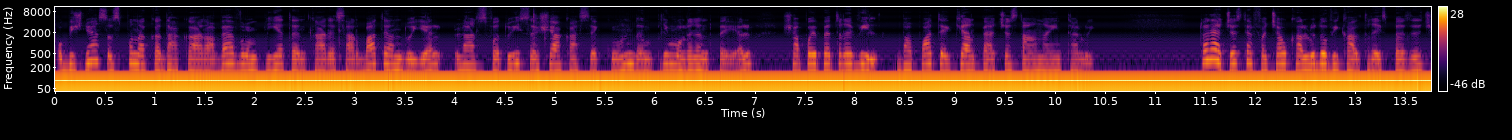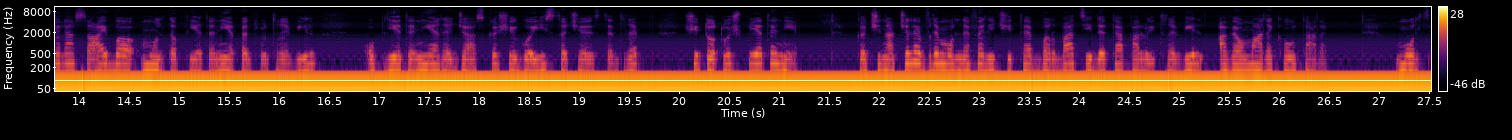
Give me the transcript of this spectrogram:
obișnuia să spună că dacă ar avea vreun prieten care s-ar bate în duel, l-ar sfătui să-și ia ca secund, în primul rând pe el și apoi pe Treville, ba poate chiar pe acesta înaintea lui. Toate acestea făceau ca Ludovic al XIII-lea să aibă multă prietenie pentru Treville, o prietenie regească și egoistă ce este drept și totuși prietenie. Căci în acele vremuri nefericite, bărbații de teapa lui Treville aveau mare căutare. Mulți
